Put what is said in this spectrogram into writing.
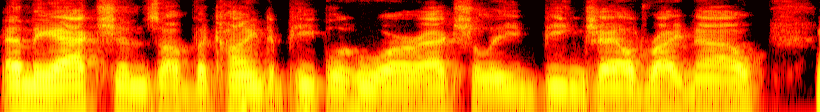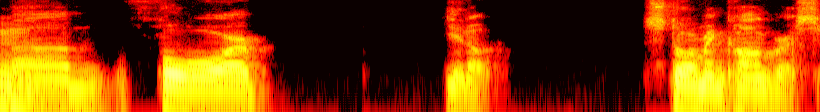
and the actions of the kind of people who are actually being jailed right now mm. um, for you know storming Congress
